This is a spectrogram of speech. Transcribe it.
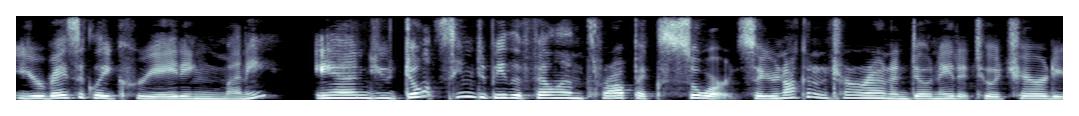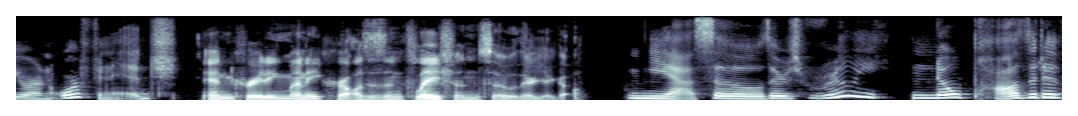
you're basically creating money and you don't seem to be the philanthropic sort, so you're not going to turn around and donate it to a charity or an orphanage. and creating money causes inflation, so there you go. Yeah, so there's really no positive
